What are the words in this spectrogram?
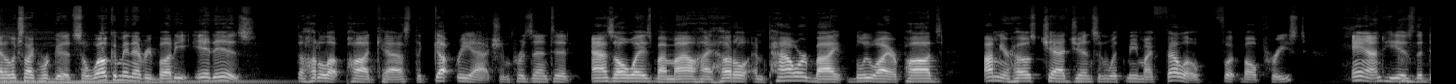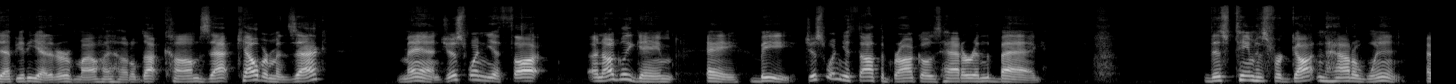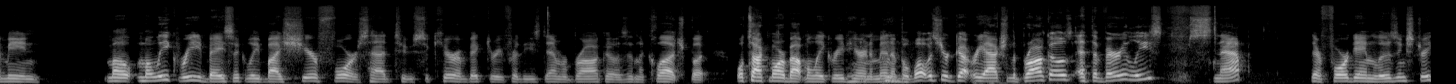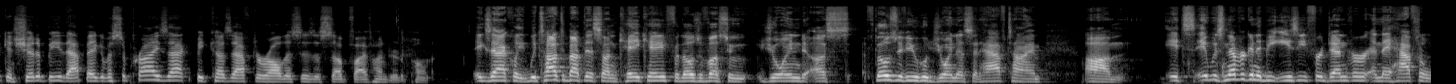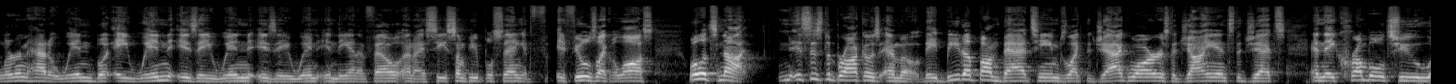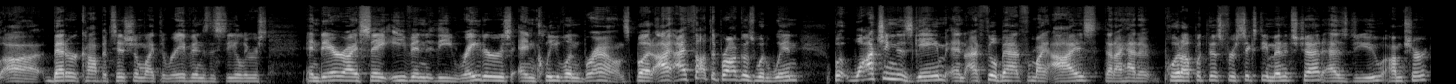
And it looks like we're good. So, welcome in, everybody. It is the Huddle Up Podcast, the gut reaction, presented as always by Mile High Huddle and powered by Blue Wire Pods. I'm your host, Chad Jensen, with me, my fellow football priest, and he is the deputy editor of milehighhuddle.com, Zach Kelberman. Zach, man, just when you thought an ugly game, A, B, just when you thought the Broncos had her in the bag, this team has forgotten how to win. I mean, Malik Reed basically by sheer force had to secure a victory for these Denver Broncos in the clutch. But we'll talk more about Malik Reed here in a minute. But what was your gut reaction? The Broncos, at the very least, snap their four game losing streak. And should it be that big of a surprise, Zach? Because after all, this is a sub 500 opponent. Exactly. We talked about this on KK for those of us who joined us, for those of you who joined us at halftime. Um, it's it was never going to be easy for Denver, and they have to learn how to win. But a win is a win is a win in the NFL. And I see some people saying it it feels like a loss. Well, it's not. This is the Broncos' MO. They beat up on bad teams like the Jaguars, the Giants, the Jets, and they crumble to uh, better competition like the Ravens, the Steelers, and dare I say, even the Raiders and Cleveland Browns. But I, I thought the Broncos would win. But watching this game, and I feel bad for my eyes that I had to put up with this for 60 minutes, Chad, as do you, I'm sure.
